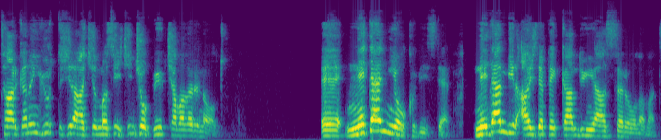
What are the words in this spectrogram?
Tarkan'ın yurt dışına açılması için çok büyük çabaların oldu. Ee, neden yok bizde? Neden bir Ajda Pekkan dünya starı olamadı?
